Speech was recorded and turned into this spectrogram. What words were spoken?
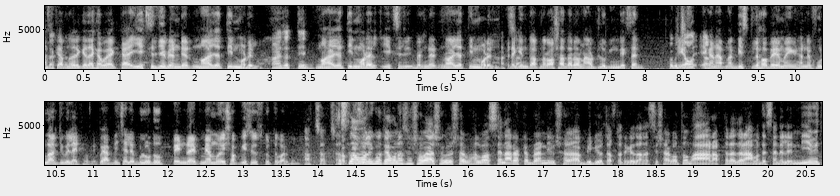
আজকে আপনাদেরকে দেখাবো একটা E ইএক্সএলজি ব্র্যান্ডের নয় হাজার তিন মডেল নয় হাজার তিন? নয় হাজার তিন মডেল ইএক্সএলজি ব্র্যান্ডের নয় হাজার তিন মডেল এটা কিন্তু আপনার অসাধারণ আউটলুকিং দেখছেন। এখানে আপনার ডিসপ্লে হবে এবং এখানে ফুল আরজিবি লাইট হবে। আপনি চাইলে ব্লুটুথ পেন ড্রাইভ মেমোরি সবকিছু ইউজ করতে পারবেন। আচ্ছা আচ্ছা। আসসালামু আলাইকুম কেমন আছেন সবাই? আশা করি সবাই ভালো আছেন। আর একটা ব্র্যান্ড নিউ ভিডিওতে আপনাদেরকে জানাচ্ছি স্বাগতম। আর আপনারা যারা আমাদের চ্যানেলে নিয়মিত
